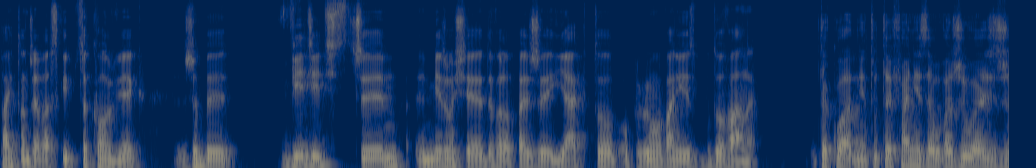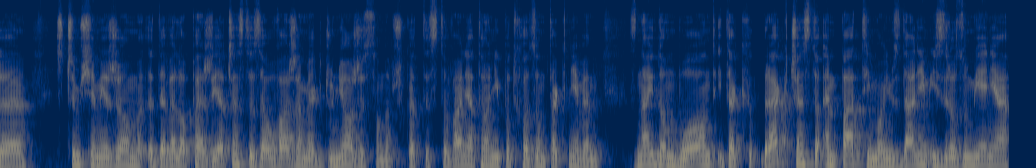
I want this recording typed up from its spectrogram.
Python, JavaScript, cokolwiek, żeby wiedzieć, z czym mierzą się deweloperzy, jak to oprogramowanie jest budowane. Dokładnie, tutaj fajnie zauważyłeś, że z czym się mierzą deweloperzy. Ja często zauważam, jak juniorzy są na przykład testowania, to oni podchodzą tak, nie wiem, znajdą błąd i tak brak często empatii moim zdaniem i zrozumienia,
